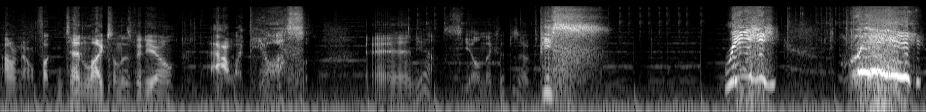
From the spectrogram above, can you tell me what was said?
I don't know, fucking 10 likes on this video, that would be awesome. And yeah, see you all next episode. Peace! Wee! Wee!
